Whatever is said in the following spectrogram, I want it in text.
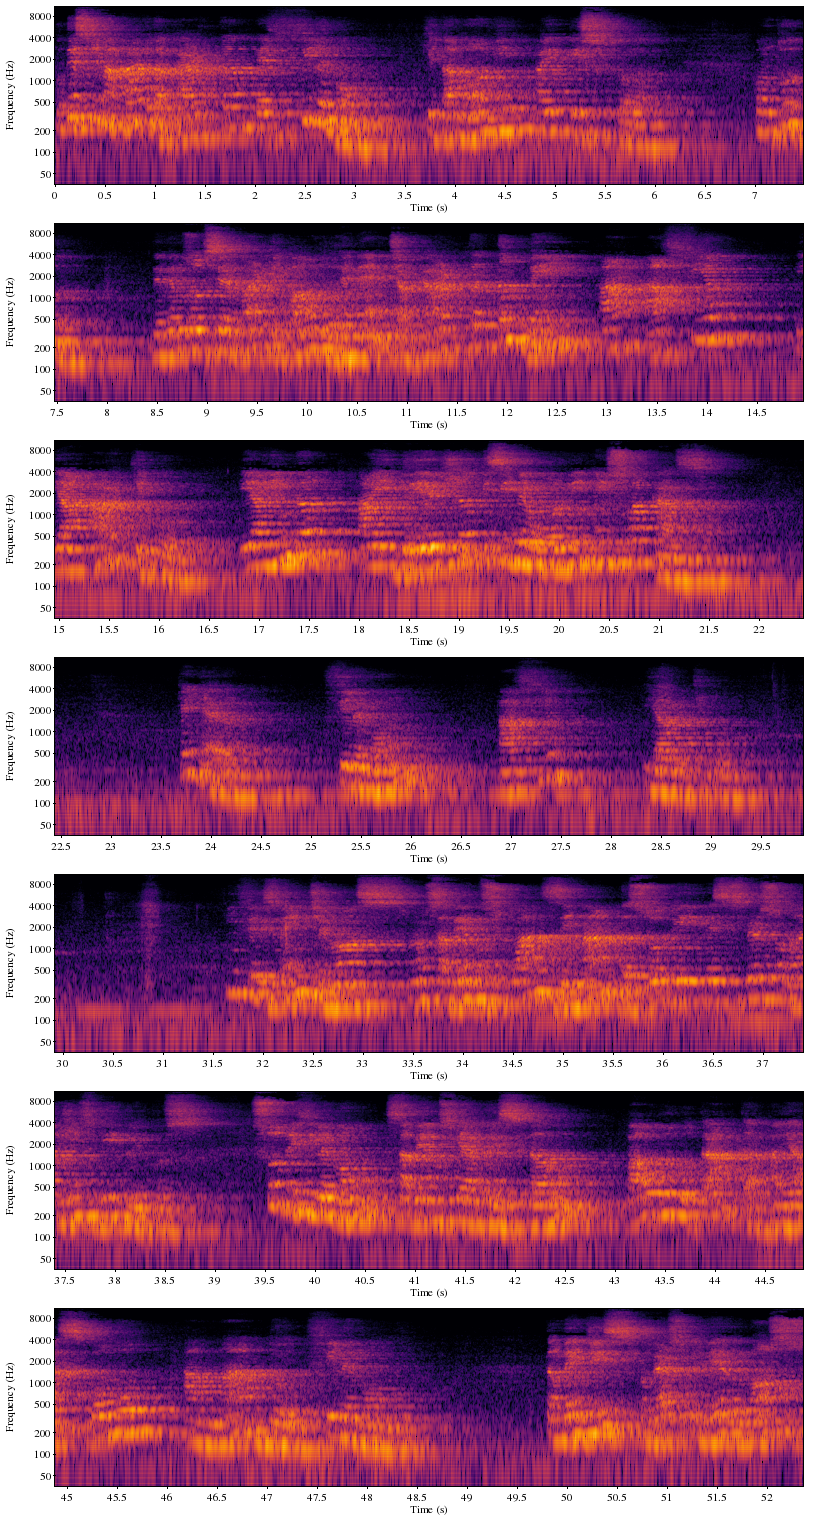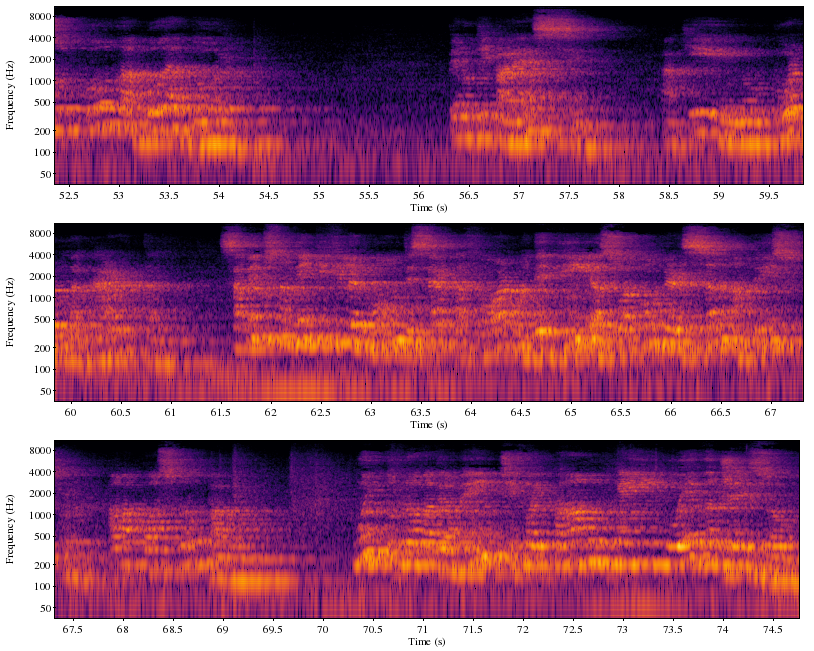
O destinatário da carta é Filemon, que dá nome à epístola. Contudo, devemos observar que Paulo remete a carta também a Áfia e a Arquipo, e ainda a igreja que se reúne em sua casa. Quem eram Filemon, Áfia e Arquipo? Infelizmente, nós não sabemos quase nada sobre esses personagens bíblicos. Sobre Filemon, sabemos que era cristão. Paulo o trata, aliás, como amado Filemon. Também diz no verso 1: nosso colaborador. Parece, aqui no corpo da carta, sabemos também que Filemon, de certa forma, devia a sua conversão a Cristo ao apóstolo Paulo. Muito provavelmente foi Paulo quem o evangelizou.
